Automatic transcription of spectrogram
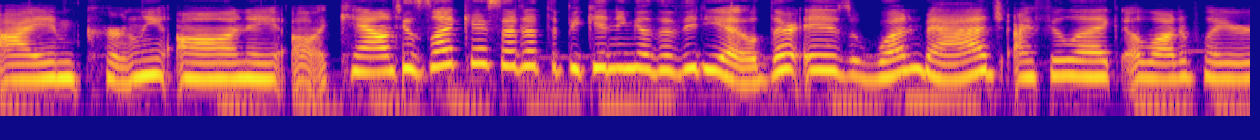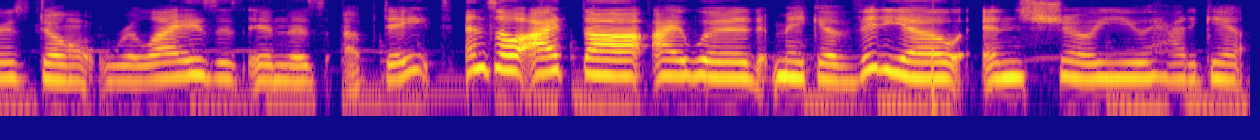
I am currently on a account because like I said at the beginning of the video, there is one badge I feel like a lot of players don't realize is in this update. And so I thought I would make a video and show you how to get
